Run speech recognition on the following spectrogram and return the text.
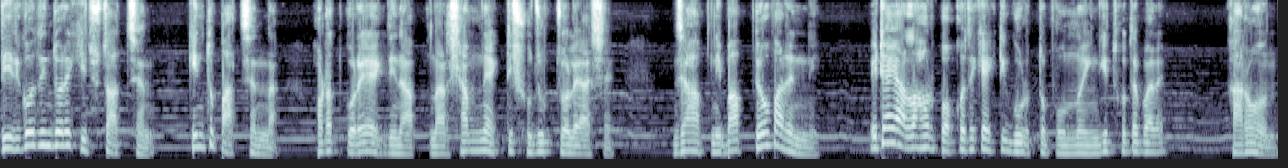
দীর্ঘদিন ধরে কিছু চাচ্ছেন, কিন্তু পাচ্ছেন না? হঠাৎ করে একদিন আপনার সামনে একটি সুযোগ চলে আসে, যা আপনি ভাবতেও পারেননি। এটাই আল্লাহর পক্ষ থেকে একটি গুরুত্বপূর্ণ ইঙ্গিত হতে পারে। কারণ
